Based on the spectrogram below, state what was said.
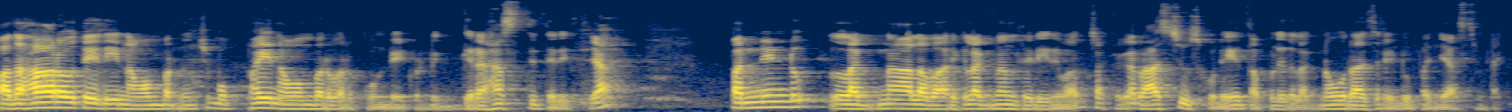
పదహారవ తేదీ నవంబర్ నుంచి ముప్పై నవంబర్ వరకు ఉండేటువంటి గ్రహస్థితి రీత్యా పన్నెండు లగ్నాల వారికి లగ్నాలు తెలియని వారు చక్కగా రాసి చూసుకోండి. ఏం తప్పలేదు లగ్నం రాసి రెండు పనిచేస్తుంటాయి.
